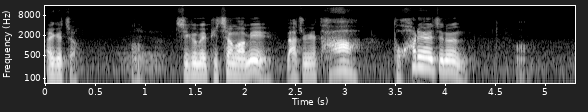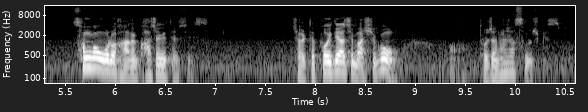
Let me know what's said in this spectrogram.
알겠죠? 어. 지금의 비참함이 나중에 다 더 화려해지는 어, 성공으로 가는 과정이 될 수 있어. 절대 포기하지 마시고 어, 도전하셨으면 좋겠습니다.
